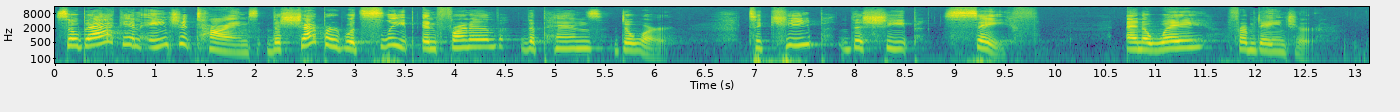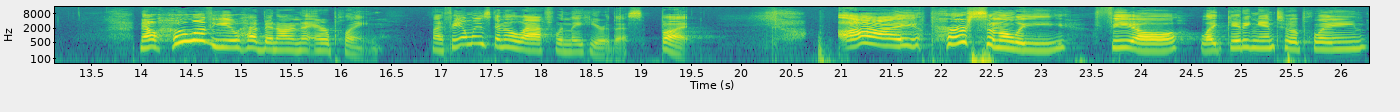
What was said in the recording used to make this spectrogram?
So, back in ancient times, the shepherd would sleep in front of the pen's door to keep the sheep safe and away from danger. Now, who of you have been on an airplane? My family's going to laugh when they hear this, but I personally feel like getting into a plane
